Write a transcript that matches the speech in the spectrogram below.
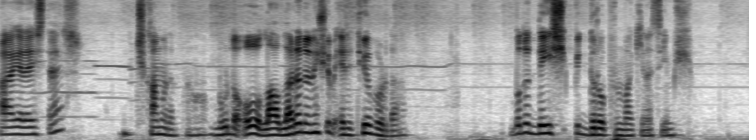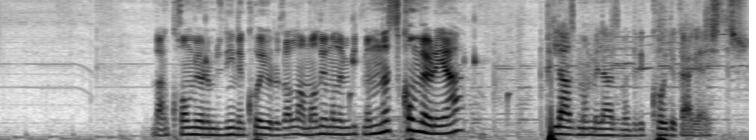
Arkadaşlar. Çıkamadım. Burada o lavlara dönüşüp eritiyor burada. Bu da değişik bir dropper makinesiymiş. Lan konveyörümüzü yine koyuyoruz. Allah'ım alıyorum alıyorum bitmem. Nasıl konveyör ya? Plazma milazma dedik koyduk arkadaşlar.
